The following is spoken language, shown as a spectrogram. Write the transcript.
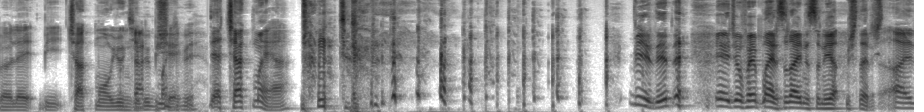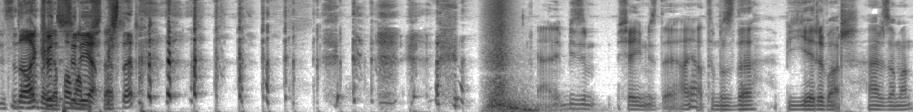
böyle bir çakma oyun gibi bir Çakma şey. gibi. Ya çakma ya. Bildiğin Age of Empires'ın aynısını yapmışlar işte. Aynısını Daha kötüsünü yapmışlar. Yani bizim şeyimizde, hayatımızda bir yeri var her zaman.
